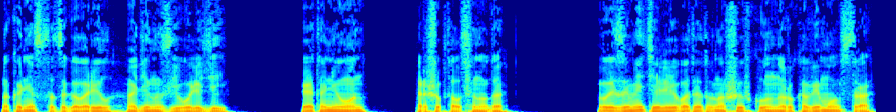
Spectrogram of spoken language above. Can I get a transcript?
Наконец-то заговорил один из его людей. «Это не он», — прошептал Синода. «Вы заметили вот эту нашивку на рукаве монстра?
